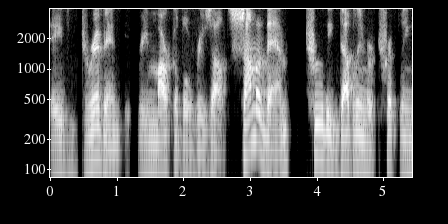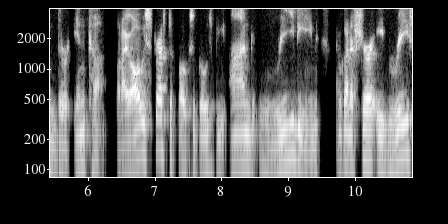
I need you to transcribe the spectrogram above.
they've driven remarkable results. Some of them truly doubling or tripling their income. But I always stress to folks it goes beyond reading. I'm going to share a brief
